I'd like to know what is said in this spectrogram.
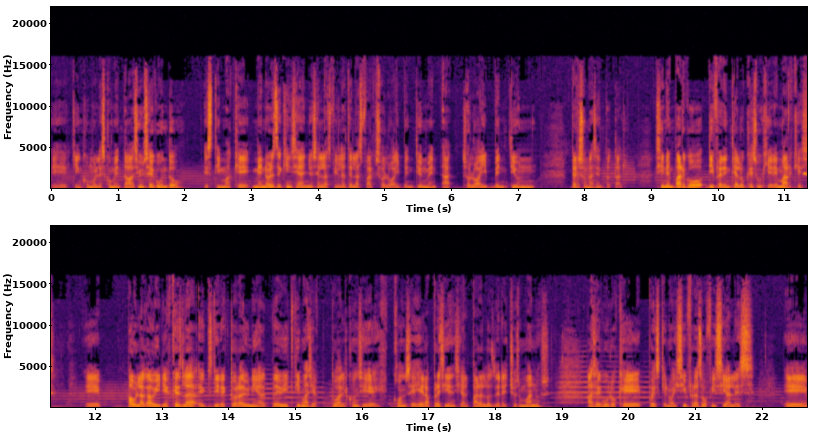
eh, quien como les comentaba hace un segundo, estima que menores de 15 años en las filas de las FARC solo hay 21, ah, solo hay 21 personas en total. Sin embargo, diferente a lo que sugiere Márquez, eh, Paula Gaviria, que es la exdirectora de Unidad de Víctimas y actual consejera presidencial para los derechos humanos, aseguró que, pues, que no hay cifras oficiales eh,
